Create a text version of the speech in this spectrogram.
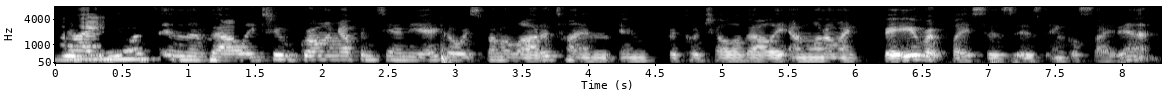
resorts in the valley too. Growing up in San Diego, we spent a lot of time in the Coachella Valley. And one of my favorite places is Ingleside Inn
